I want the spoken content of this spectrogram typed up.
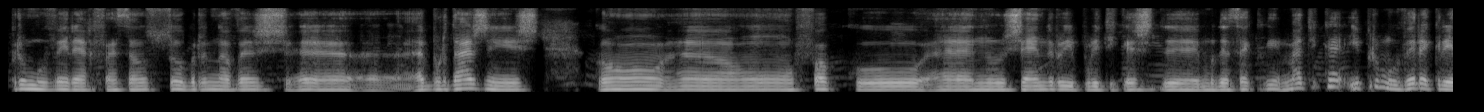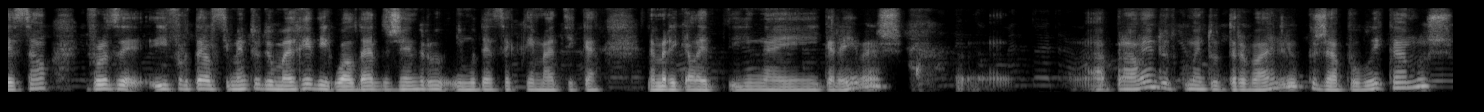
promover a reflexão sobre novas uh, abordagens com uh, um foco no género e políticas de mudança climática e promover a criação e fortalecimento de uma rede de igualdade de género e mudança climática na América Latina e Caraíbas, para além do documento de trabalho que já publicamos,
